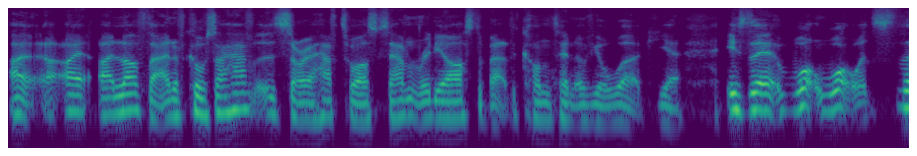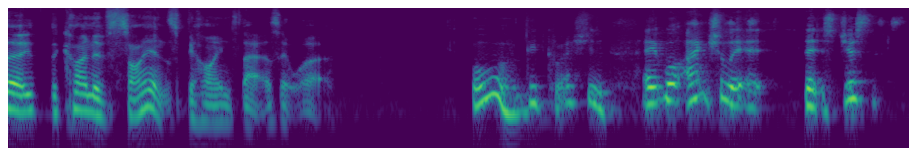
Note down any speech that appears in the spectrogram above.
I, I, I love that, and of course, I have. Sorry, I have to ask because I haven't really asked about the content of your work yet. Is there what what what's the the kind of science behind that, as it were? Oh, good question. Uh, well, actually, it, it's just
